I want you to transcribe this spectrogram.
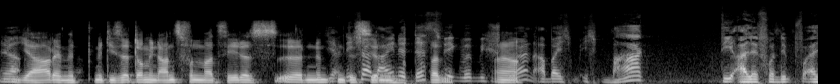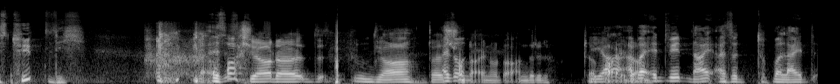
ja. Jahre mit, mit dieser Dominanz von Mercedes äh, nimmt ja, ein nicht bisschen. alleine deswegen würde mich stören, aber ich, ich mag die alle von dem als Typ nicht. Ach ja, da, ja, da ist also, schon der ein oder andere dabei. Ja, aber dann. entweder, nein, also tut mir leid,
